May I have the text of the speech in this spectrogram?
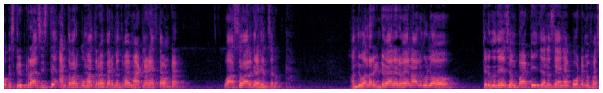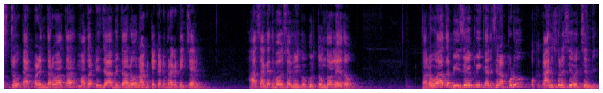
ఒక స్క్రిప్ట్ రాసిస్తే అంతవరకు మాత్రమే పరిమితమై మాట్లాడేస్తూ ఉంటారు. వాస్తవాలు గ్రహించరు. అందువల్ల రెండు వేల ఇరవై నాలుగులో తెలుగుదేశం పార్టీ జనసేన కూటమి ఫస్ట్ ఏర్పడిన తర్వాత మొదటి జాబితాలో నాకు టికెట్ ప్రకటించారు. ఆ సంగతి బహుశా మీకు గుర్తుందో లేదో. తరువాత బీజేపీ కలిసినప్పుడు ఒక కాన్స్పిరసీ వచ్చింది.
